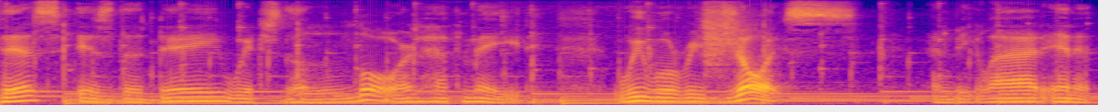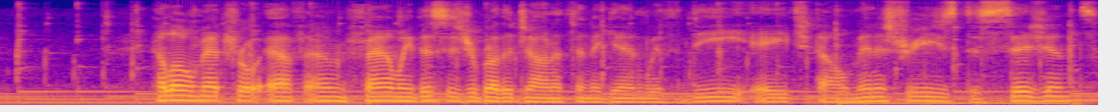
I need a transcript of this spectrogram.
This is the day which the Lord hath made. We will rejoice and be glad in it. Hello, Metro FM family. This is your brother Jonathan again with DHL Ministries Decisions,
